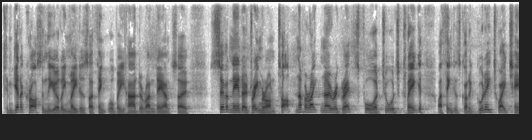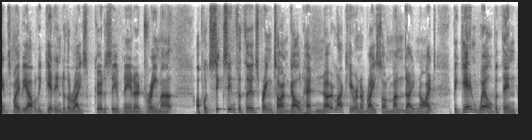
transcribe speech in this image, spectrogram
can get across in the early metres, I think will be hard to run down. So seven Nando Dreamer on top. Number eight, No Regrets for George Clegg. I think has got a good each way chance, may be able to get into the race courtesy of Nando Dreamer. I put six in for third springtime gold. Had no luck here in a race on Monday night began well, but then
